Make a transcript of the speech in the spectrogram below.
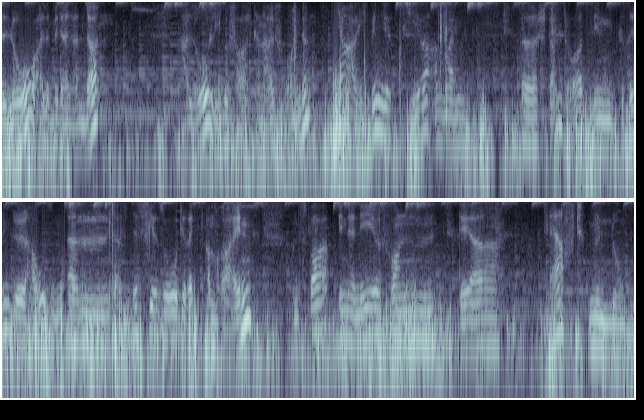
Hallo alle miteinander. Hallo liebe Fahrradkanalfreunde. Ja, ich bin jetzt hier an meinem äh, Standort in Grindelhausen. Ähm, das ist hier so direkt am Rhein. Und zwar in der Nähe von der Erftmündung,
